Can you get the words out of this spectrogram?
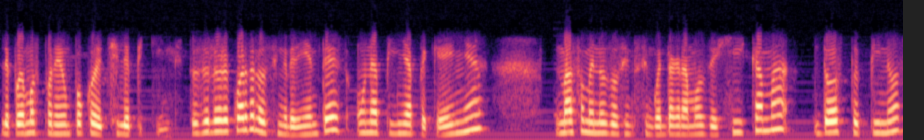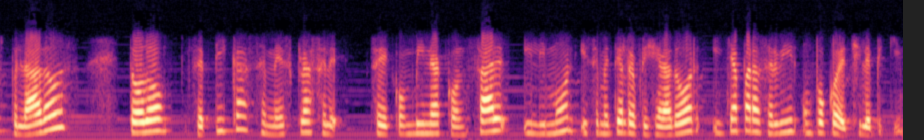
le podemos poner un poco de chile piquín. Entonces les recuerdo los ingredientes, una piña pequeña, más o menos 250 gramos de jícama, dos pepinos pelados, todo se pica, se mezcla, se, se combina con sal y limón y se mete al refrigerador y ya para servir un poco de chile piquín.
